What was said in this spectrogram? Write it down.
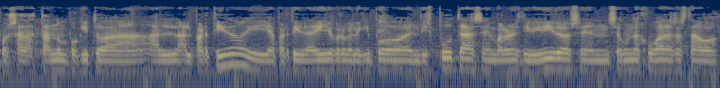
pues adaptando un poquito a, al, partido y a partir de ahí yo creo que el equipo en disputas en balones divididos en segundas jugadas ha estado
